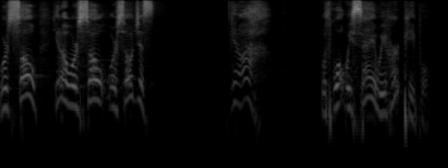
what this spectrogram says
We're so, you know, we're so, we're so just, you know, ugh. with what we say. We hurt people.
